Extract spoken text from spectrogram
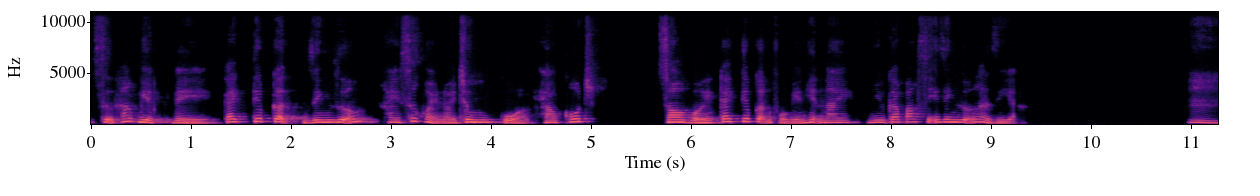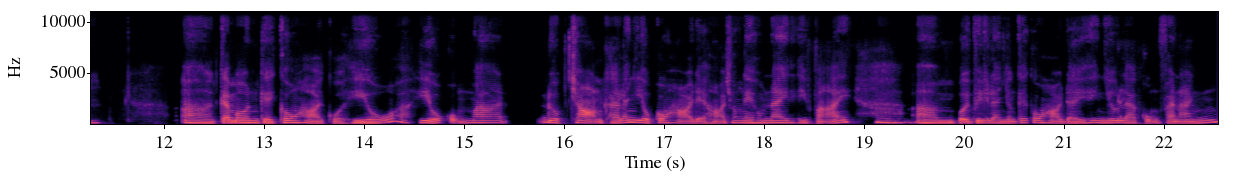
sự khác biệt về cách tiếp cận dinh dưỡng hay sức khỏe nói chung của health coach so với cách tiếp cận phổ biến hiện nay như các bác sĩ dinh dưỡng là gì ạ? Ừ. À, cảm ơn cái câu hỏi của Hiếu. Hiếu cũng uh, được chọn khá là nhiều câu hỏi để hỏi trong ngày hôm nay thì phải ừ. um, bởi vì là những cái câu hỏi đấy hình như là cũng phản ánh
